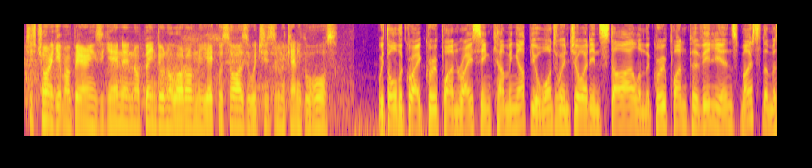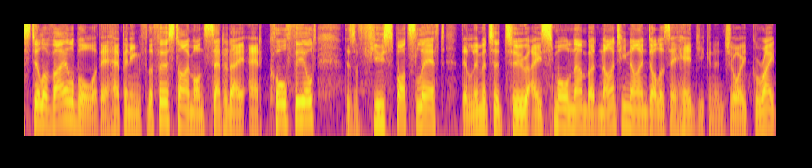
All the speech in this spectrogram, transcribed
just trying to get my bearings again. And I've been doing a lot on the Equisizer, which is a mechanical horse. With all the great Group 1 racing coming up, you'll want to enjoy it in style and the Group 1 pavilions, most of them are still available. They're happening for the first time on Saturday at Caulfield. There's a few spots left. They're limited to a small number, $99 a head. You can enjoy great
